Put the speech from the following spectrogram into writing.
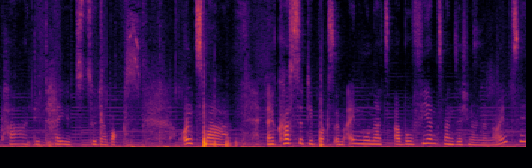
paar Details zu der Box. Und zwar äh, kostet die Box im Einmonatsabo 24,99.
